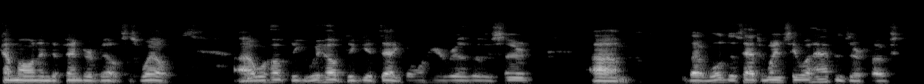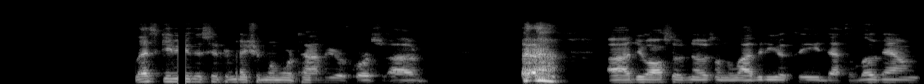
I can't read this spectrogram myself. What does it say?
come on and defend their belts as well. Uh, we hope to we hope to get that going here really really soon. Um, but we'll just have to wait and see what happens there, folks. Let's give you this information one more time here. Of course, uh, I do also notice on the live video feed that the lowdown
